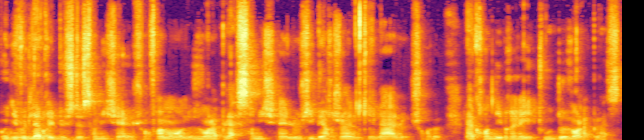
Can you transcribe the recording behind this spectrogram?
au niveau de l'abribus de Saint-Michel, genre vraiment devant la place Saint-Michel, le Gibert Jeune qui est là, le, genre le- la grande librairie et tout, devant la place.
